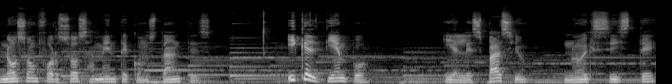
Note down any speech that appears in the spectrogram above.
no son forzosamente constantes y que el tiempo y el espacio no existe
